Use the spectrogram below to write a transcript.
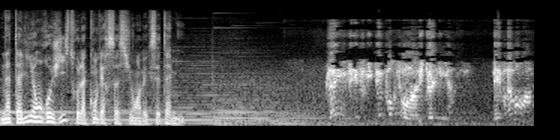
Nathalie enregistre la conversation avec cet ami. Là, il me fait flipper pour toi, hein, je te le dis. hein. Mais vraiment, hein.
